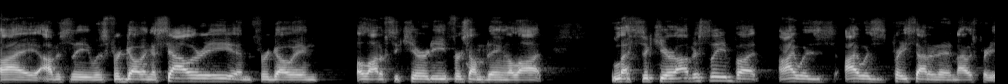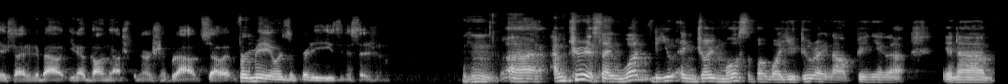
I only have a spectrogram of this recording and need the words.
I obviously was forgoing a salary and forgoing a lot of security for something a lot less secure, obviously. But I was I was pretty sad on it, and I was pretty excited about you know going the entrepreneurship route. So for me, it was a pretty easy decision. Mm-hmm. Uh, I'm curious, like, what do you enjoy most about what you do right now, being in a in a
